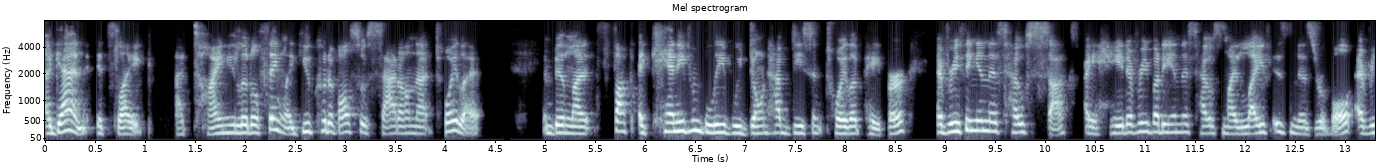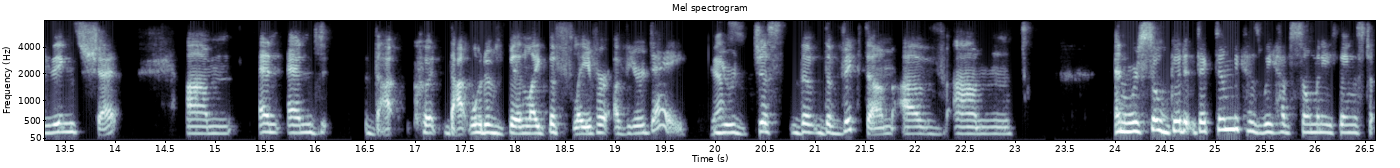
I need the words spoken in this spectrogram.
again, it's like a tiny little thing. Like you could have also sat on that toilet and been like, fuck, I can't even believe we don't have decent toilet paper. Everything in this house sucks. I hate everybody in this house. My life is miserable. Everything's shit. Um, and and that could that would have been like the flavor of your day. Yes. You're just the the victim of um and we're so good at victim because we have so many things to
